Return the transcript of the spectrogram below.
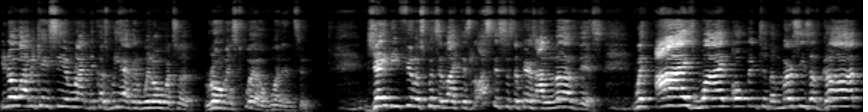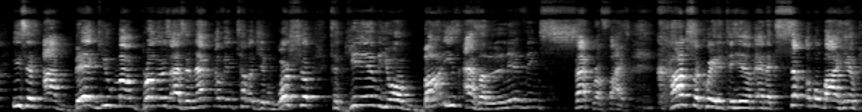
You know why we can't see him right? Because we haven't went over to Romans 12, 1 and 2. J.B. Phillips puts it like this. Lost this, Sister Paris. I love this. With eyes wide open to the mercies of God, he says, I beg you, my brothers, as an act of intelligent worship, to give your bodies as a living sacrifice, consecrated to him and acceptable by him.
